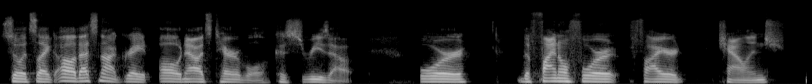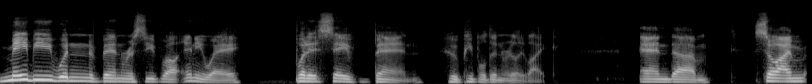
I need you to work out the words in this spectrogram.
So it's like, oh, that's not great. Oh, now it's terrible because Cirie's out. Or the final four fire challenge maybe wouldn't have been received well anyway, but it saved Ben, who people didn't really like. And um, so I'm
